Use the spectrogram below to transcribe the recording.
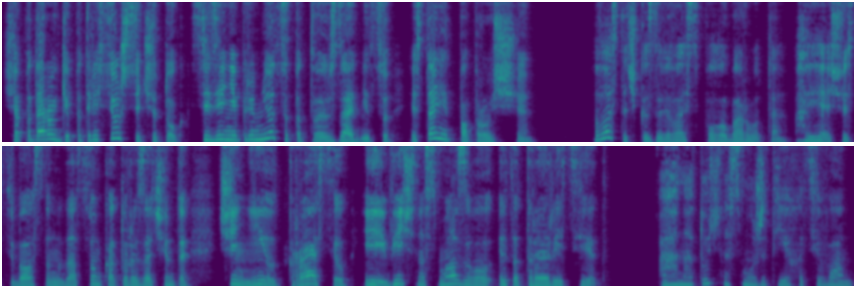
Сейчас по дороге потрясешься чуток, сиденье примнется под твою задницу и станет попроще». Ласточка завелась с полоборота, а я еще стебался над отцом, который зачем-то чинил, красил и вечно смазывал этот раритет. «А она точно сможет ехать, Иван?»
